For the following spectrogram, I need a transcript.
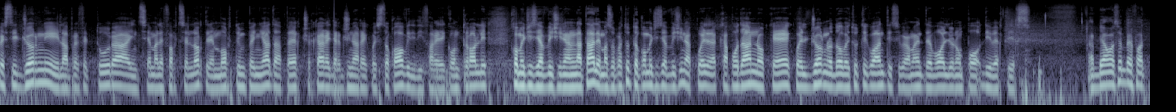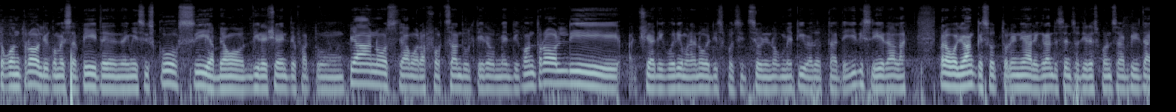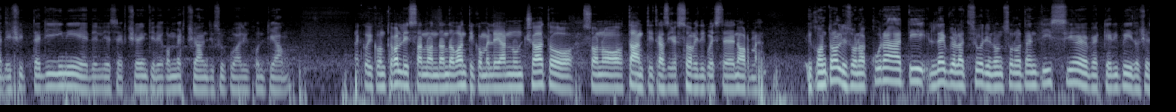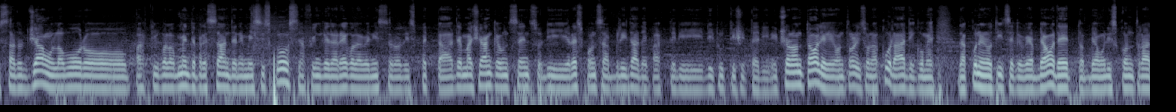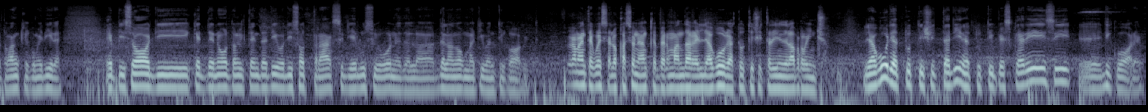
Questi giorni la Prefettura insieme alle forze dell'ordine è molto impegnata per cercare di arginare questo Covid, di fare dei controlli, come ci si avvicina al Natale, ma soprattutto come ci si avvicina a quel Capodanno che è quel giorno dove tutti quanti sicuramente vogliono un po' divertirsi. Abbiamo sempre fatto controlli, come sapete, nei mesi scorsi, abbiamo di recente fatto un piano, stiamo rafforzando ulteriormente i controlli, ci adegueremo alle nuove disposizioni normative adottate ieri sera, però voglio anche sottolineare il grande senso di responsabilità dei cittadini e degli esercenti, dei commercianti sui quali contiamo. Ecco, i controlli stanno andando avanti come lei ha annunciato, sono tanti i trasgressori di queste norme. I controlli sono accurati, le violazioni non sono tantissime perché, ripeto, c'è stato già un lavoro particolarmente pressante nei mesi scorsi affinché le regole venissero rispettate, ma c'è anche un senso di responsabilità da parte di, di, tutti i cittadini. Ciò non toglie che i controlli sono accurati, come da alcune notizie che vi abbiamo detto, abbiamo riscontrato anche dire, episodi che denotano il tentativo di sottrarsi, di elusione della, della normativa anti-Covid. Sicuramente questa è l'occasione anche per mandare gli auguri a tutti i cittadini della provincia. Gli auguri a tutti i cittadini a tutti i pescaresi eh, di cuore.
